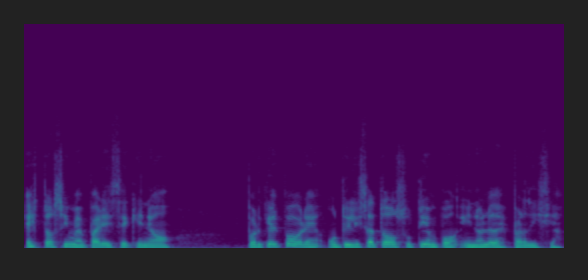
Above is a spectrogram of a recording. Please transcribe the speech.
esto sí me parece que no, porque el pobre utiliza todo su tiempo y no lo desperdicia.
